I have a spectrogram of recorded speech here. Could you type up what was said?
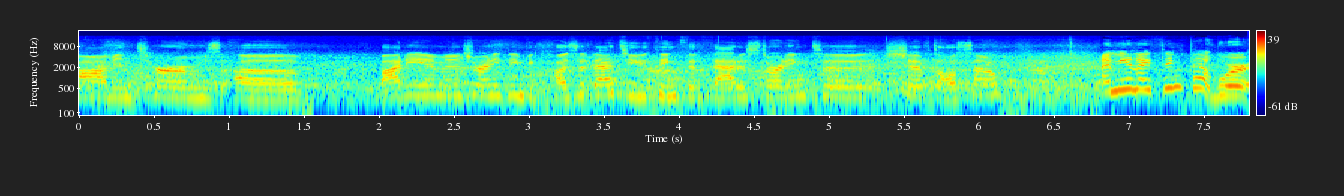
um, in terms of body image or anything because of that? Do you think that that is starting to shift also? I mean, I think that we're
